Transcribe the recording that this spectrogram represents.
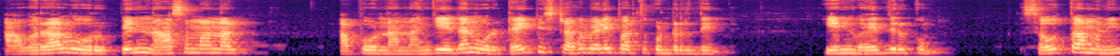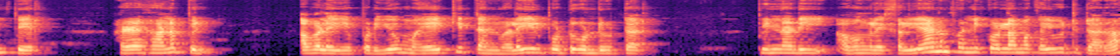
அவரால் ஒரு பெண் நாசமானாள். அப்போது நான் அங்கேதான் ஒரு டைப்பிஸ்டாக வேலை பார்த்து கொண்டிருந்தேன். என் வயதிற்கும் சௌத்தாமனின் பேர். அழகான பெண். அவளை எப்படியோ மயக்கி தன் வலையில் போட்டு கொண்டு விட்டார். பின்னாடி அவங்களை கல்யாணம் பண்ணி கொள்ளாமல் கைவிட்டுட்டாரா?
